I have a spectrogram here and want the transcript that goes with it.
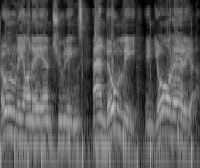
only on AM tunings and only in your area.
